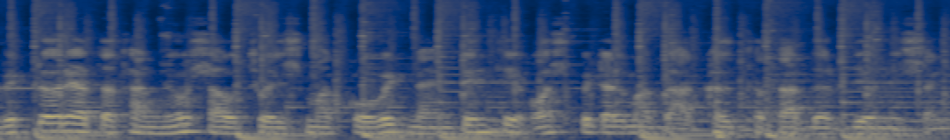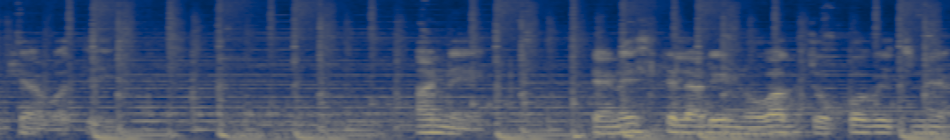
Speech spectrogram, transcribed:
વિક્ટોરિયા તથા ન્યૂ સાઉથ વેલ્સમાં કોવિડ નાઇન્ટીનથી હોસ્પિટલમાં દાખલ થતા દર્દીઓની સંખ્યા વધી. અને ટેનિસ ખેલાડી નોવાક જોકોવિચને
